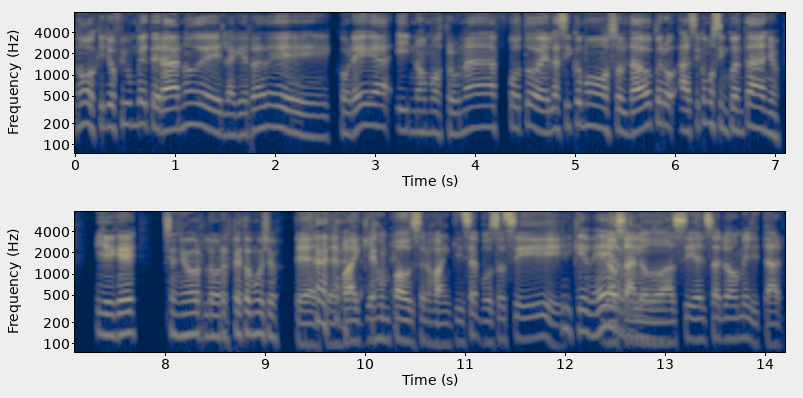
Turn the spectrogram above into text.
no, es que yo fui un veterano de la guerra de Corea y nos mostró una foto de él así como soldado, pero hace como 50 años. Y yo dije, señor, lo respeto mucho. sí, este Juanqui es un poser. Juanqui se puso así Y qué lo saludó así el saludo militar.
